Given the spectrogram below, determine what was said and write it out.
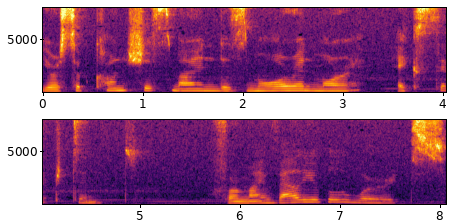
Your subconscious mind is more and more acceptant for my valuable words,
